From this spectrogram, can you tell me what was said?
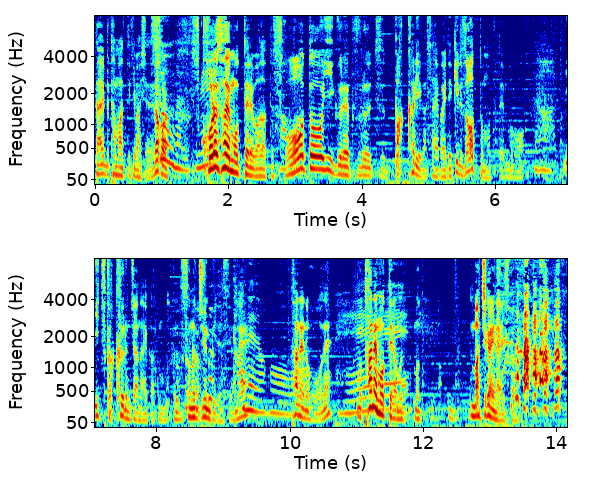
だいぶ溜まってきましたね。ーだからこれさえ持ってればだって相当いいグレープフルーツばっかりが栽培できるぞと思ってもあ。ういつか来るんじゃないかと思っても その準備ですよね。種の方を。種の方をね。もう種持ってりゃもう間違いないですから。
